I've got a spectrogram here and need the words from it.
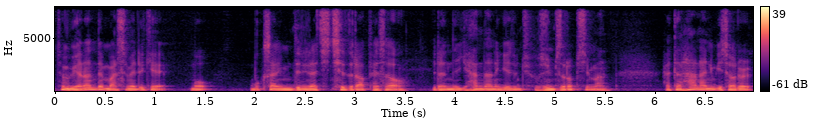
좀 외람된 말씀에 이렇게 뭐 목사님들이나 지체들 앞에서 이런 얘기 한다는 게 좀 조심스럽지만 하여튼 하나님이 저를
